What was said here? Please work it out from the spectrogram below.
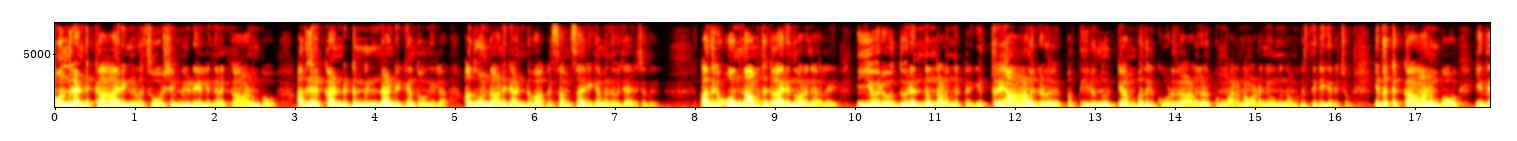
ഒന്ന് രണ്ട് കാര്യങ്ങൾ സോഷ്യൽ മീഡിയയിൽ ഇങ്ങനെ കാണുമ്പോൾ അതിങ്ങനെ കണ്ടിട്ട് മിണ്ടാണ്ടിരിക്കാൻ തോന്നിയില്ല. അതുകൊണ്ടാണ് രണ്ട് വാക്ക് സംസാരിക്കാമെന്ന് വിചാരിച്ചത്. അതിൽ ഒന്നാമത്തെ കാര്യം എന്ന് പറഞ്ഞാൽ ഈ ഒരു ദുരന്തം നടന്നിട്ട് ഇത്രയും ആളുകൾ പത്ത് ഇരുന്നൂറ്റി അമ്പതിൽ കൂടുതൽ ആളുകൾ ഇപ്പം മരണമടഞ്ഞു എന്ന് നമുക്ക് സ്ഥിരീകരിച്ചു. ഇതൊക്കെ കാണുമ്പോൾ ഇത്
